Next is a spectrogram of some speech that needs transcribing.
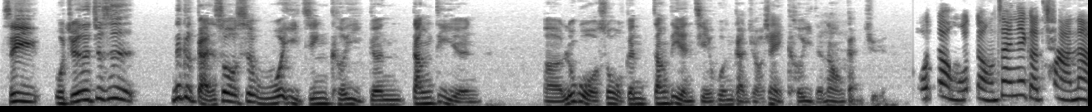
所以我觉得就是那个感受是我已经可以跟当地人，呃，如果我说我跟当地人结婚，感觉好像也可以的那种感觉。我懂，我懂，在那个刹那，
